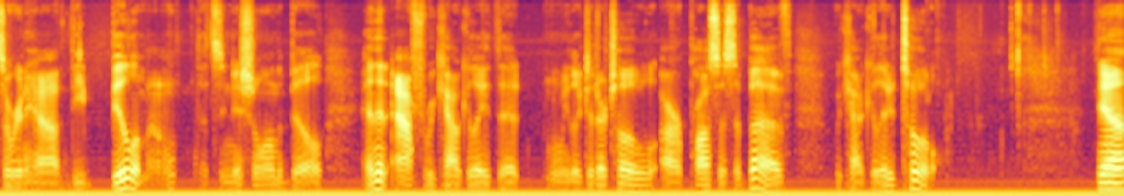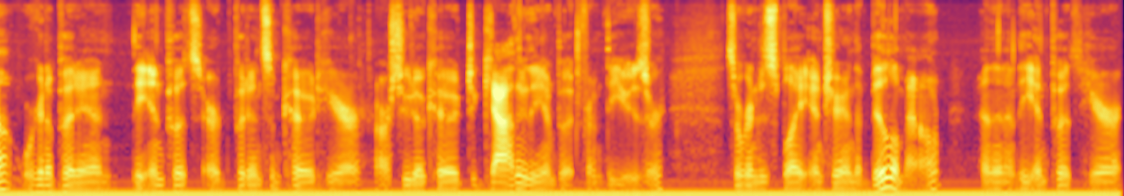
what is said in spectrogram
So we're going to have the bill amount, that's initial on the bill, and then after we calculate that, when we looked at our total, our process above, we calculated total. Now we're going to put in the inputs or put in some code here, our pseudocode to gather the input from the user. So we're going to display enter in the bill amount and then the input here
